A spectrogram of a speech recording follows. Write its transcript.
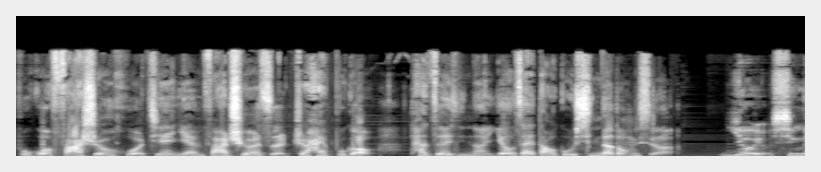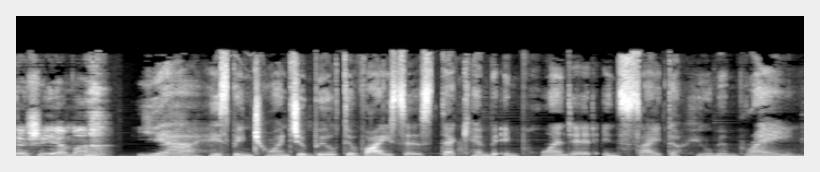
不过发射火箭、研发车子这还不够，他最近呢又在捣鼓新的东西了。又有新的事业吗？ Yeah, he's been trying to build devices that can be implanted inside the human brain.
